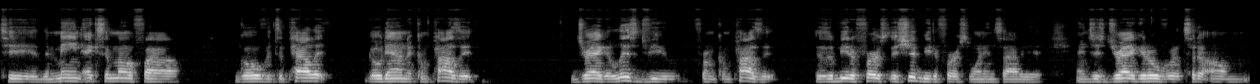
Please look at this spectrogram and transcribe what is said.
to the main XML file, go over to palette, go down to composite, drag a list view from composite, this will be the first. This should be the first one inside of it, and just drag it over to the um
